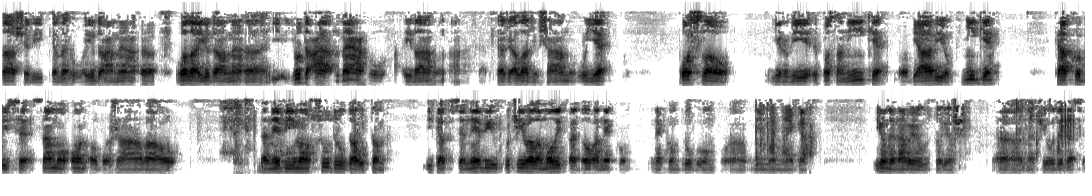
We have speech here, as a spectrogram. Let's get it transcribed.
la sharika lahu wa yud'a ma wa la yud'a ma yud'a ma'ahu ilahun akhar. Kaže Allah džeshanuhu je poslao poslanike, objavio knjige kako bi se samo on obožavao da ne bi imao sudruga u tome i kako se ne bi upućivala molitva dova nekom nekom drugom mimo njega. I onda naveo uz to još, znači ovdje da se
